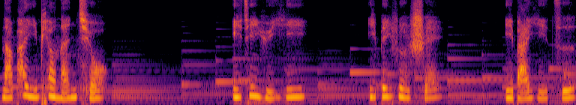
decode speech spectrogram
哪怕一票难求，一件雨衣。一杯热水，一把椅子，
